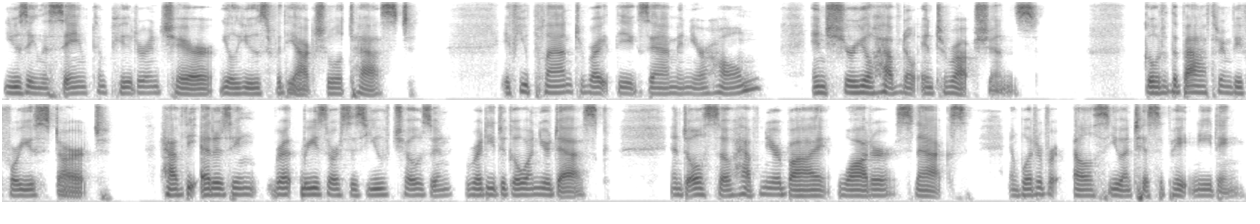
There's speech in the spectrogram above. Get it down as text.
using the same computer and chair you'll use for the actual test. If you plan to write the exam in your home, ensure you'll have no interruptions. Go to the bathroom before you start. Have the editing resources you've chosen ready to go on your desk, and also have nearby water, snacks, and whatever else you anticipate needing.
